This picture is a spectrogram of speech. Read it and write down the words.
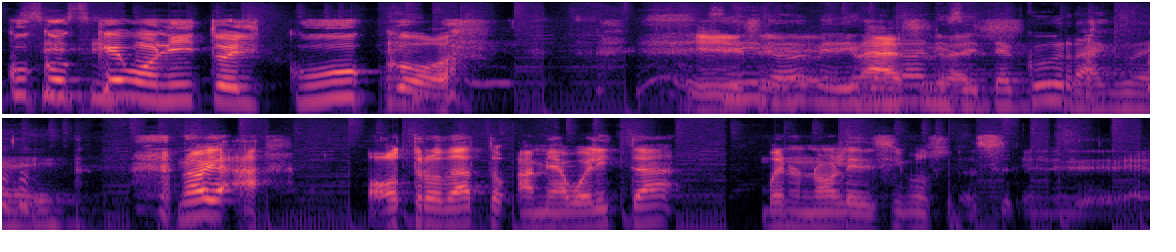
Cuco, qué bonito el Cuco. Y sí, no, me dijo, no, ni se te ocurra, güey. No, ya, ah, otro dato, a mi abuelita, bueno, no le decimos, eh,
